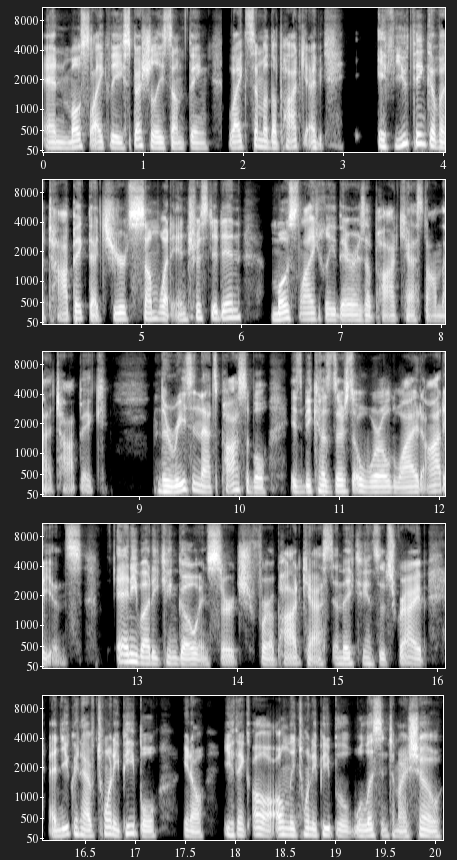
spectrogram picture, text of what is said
and most likely especially something like some of the podcast if you think of a topic that you're somewhat interested in most likely there is a podcast on that topic. The reason that's possible is because there's a worldwide audience. Anybody can go and search for a podcast and they can subscribe and you can have 20 people you know you think oh only 20 people will listen to my show.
